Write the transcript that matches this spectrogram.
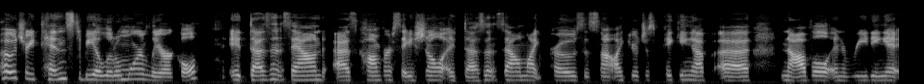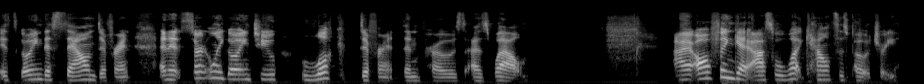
poetry tends to be a little more lyrical. It doesn't sound as conversational. It doesn't sound like prose. It's not like you're just picking up a novel and reading it. It's going to sound different, and it's certainly going to look different than prose as well. I often get asked, well, what counts as poetry?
